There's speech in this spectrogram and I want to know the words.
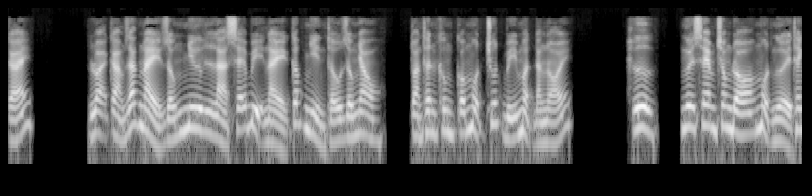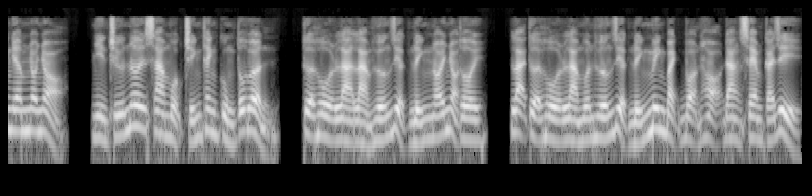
cái. Loại cảm giác này giống như là sẽ bị này cấp nhìn thấu giống nhau, toàn thân không có một chút bí mật đáng nói. Hư, ngươi xem trong đó một người thanh âm nho nhỏ, nhìn chứ nơi xa một chính thanh cùng tốt ẩn, tựa hồ là làm hướng diệt nính nói nhỏ thôi, lại tựa hồ là muốn hướng diệt nính minh bạch bọn họ đang xem cái gì.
